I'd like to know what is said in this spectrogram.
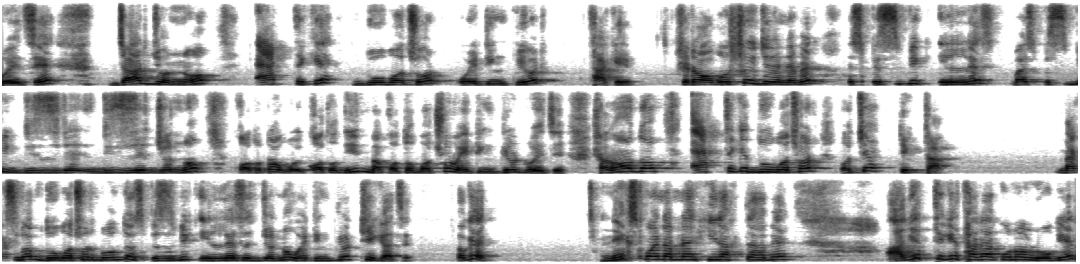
রয়েছে, যার জন্য এক থেকে দু বছর ওয়েটিং পিরিয়ড থাকে। সেটা অবশ্যই জেনে নেবেন স্পেসিফিক ইলনেস বা স্পেসিফিক ডিজিজের জন্য কতটা ওয়ে- কতদিন বা কত বছর ওয়েটিং পিরিয়ড রয়েছে। সাধারণত এক থেকে দু বছর হচ্ছে ঠিকঠাক। ম্যাক্সিমাম দু বছর পর্যন্ত স্পেসিফিক ইলনেসের জন্য ওয়েটিং পিরিয়ড ঠিক আছে। ওকে নেক্সট পয়েন্ট আপনাকে কি রাখতে হবে? আগের থেকে থাকা কোনো রোগের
